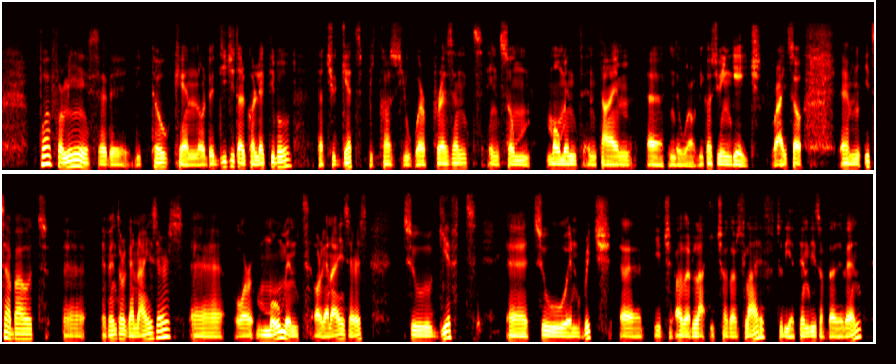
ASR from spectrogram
POAP for me is uh, the the token or the digital collectible that you get because you were present in some moment and time uh, in the world because you engaged right? So um, it's about uh, event organizers uh, or moment organizers to gift uh, to enrich uh, each other each other's life to the attendees of that event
